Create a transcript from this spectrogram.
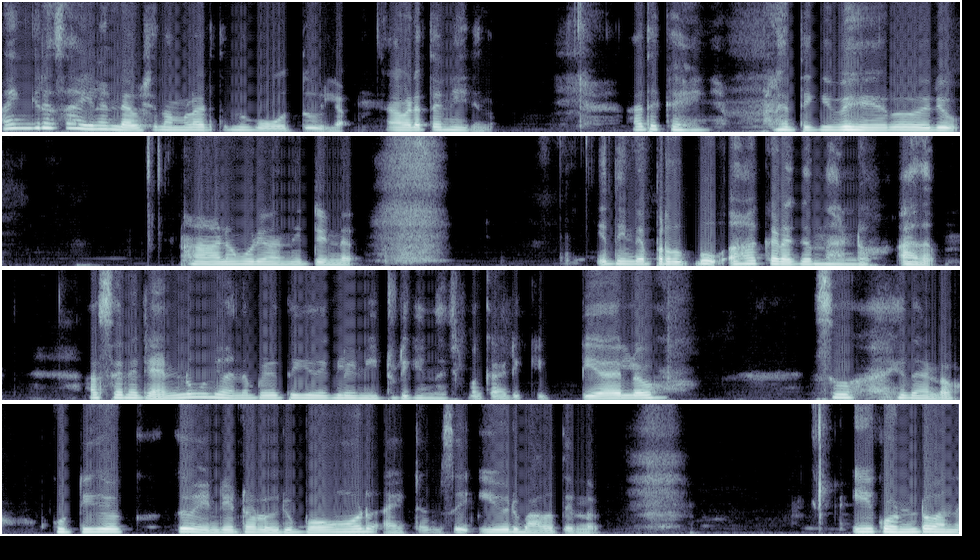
ഭയങ്കര സൈലന്റാണ് പക്ഷെ നമ്മളടുത്തൊന്നും പോകത്തുമില്ല അവിടെ തന്നെ ഇരുന്നു. അത് കഴിഞ്ഞപ്പോഴത്തേക്ക് വേറെ ഒരു ആളും കൂടി വന്നിട്ടുണ്ട്. ഇതിന്റെ പ്രഭു ആ കിടക്കുന്നുണ്ടോ? അത്. അവസാനം രണ്ടു മണി വന്നപ്പോഴത്തേക്ക് ഇതെങ്കിലും എണീറ്റിരിക്കുന്ന നമുക്ക് അടി കിട്ടിയാലോ? സോ ഇതാണ്ടോ. കുട്ടികൾക്ക് വേണ്ടിയിട്ടുള്ള ഒരുപാട് ഐറ്റംസ് ഈ ഒരു ഭാഗത്തുണ്ട്. ഈ കൊണ്ടുവന്ന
